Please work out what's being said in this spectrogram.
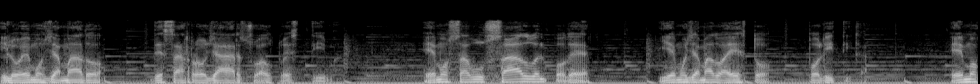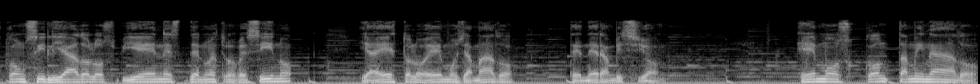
y lo hemos llamado desarrollar su autoestima. Hemos abusado del poder y hemos llamado a esto política. Hemos conciliado los bienes de nuestros vecinos y a esto lo hemos llamado tener ambición. Hemos contaminado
